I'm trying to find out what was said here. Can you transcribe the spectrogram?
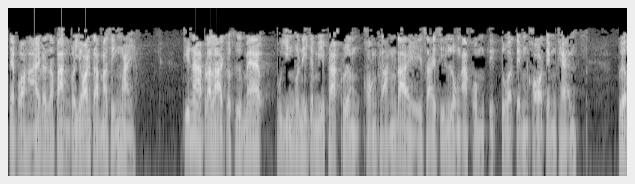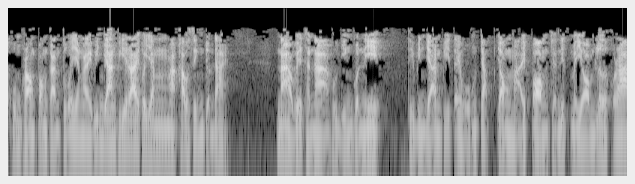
แต่พอหายไปสักพักก็ย้อนกลับมาสิงใหม่ ที่น่าประหลาดก็คือแม้ผู้หญิงคนนี้จะมีพระเครื่องของขลังได้สายสินลงอาคมติดตัวเต็มคอเต็มแขน เพื่อคุ้มครองป้องกันตัวยังไง วิญญาณผีร้ายก็ยังมาเข้าสิงจนได้ หน้าเวทนาผู้หญิงคนนี้ที่วิญญาณผีไตหงจับจ้องหมายปองชนิดไม่ยอมเลิกรา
